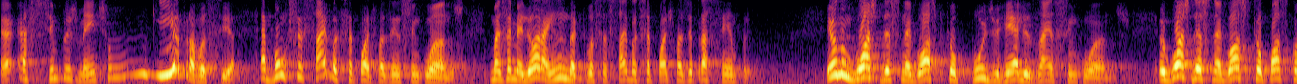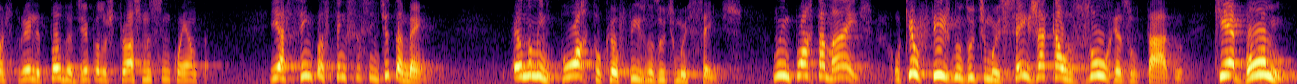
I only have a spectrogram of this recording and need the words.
é, é simplesmente um guia para você. É bom que você saiba que você pode fazer em cinco anos, mas é melhor ainda que você saiba que você pode fazer para sempre. Eu não gosto desse negócio porque eu pude realizar em cinco anos. Eu gosto desse negócio porque eu posso construir ele todo dia pelos próximos 50. E assim você tem que se sentir também. Eu não me importo o que eu fiz nos últimos seis. Não importa mais. O que eu fiz nos últimos seis já causou o resultado, que é bom.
